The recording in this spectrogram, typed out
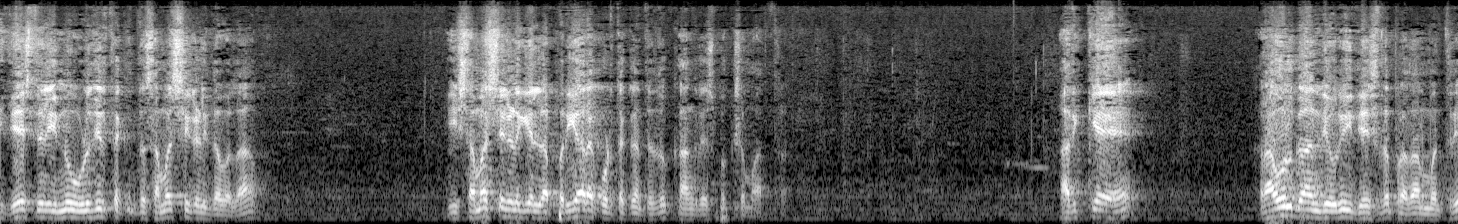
ಈ ದೇಶದಲ್ಲಿ ಇನ್ನೂ ಉಳಿದಿರ್ತಕ್ಕಂಥ ಸಮಸ್ಯೆಗಳಿದಾವಲ್ಲ, ಈ ಸಮಸ್ಯೆಗಳಿಗೆಲ್ಲ ಪರಿಹಾರ ಕೊಡ್ತಕ್ಕಂಥದ್ದು ಕಾಂಗ್ರೆಸ್ ಪಕ್ಷ ಮಾತ್ರ. ಅದಕ್ಕೆ ರಾಹುಲ್ ಗಾಂಧಿಯವರು ಈ ದೇಶದ ಪ್ರಧಾನಮಂತ್ರಿ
